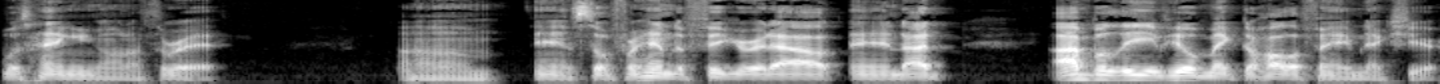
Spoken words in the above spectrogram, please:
was hanging on a thread. Um, and so for him to figure it out, and I I believe he'll make the Hall of Fame next year.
